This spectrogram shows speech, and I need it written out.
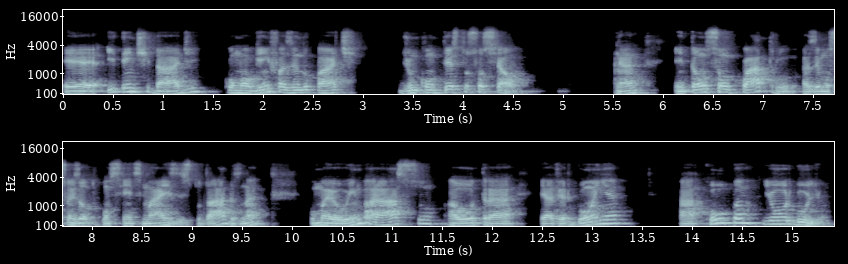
é, identidade como alguém fazendo parte de um contexto social. Né? Então, são quatro as emoções autoconscientes mais estudadas, né? Uma é o embaraço, a outra é a vergonha, a culpa e o orgulho.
